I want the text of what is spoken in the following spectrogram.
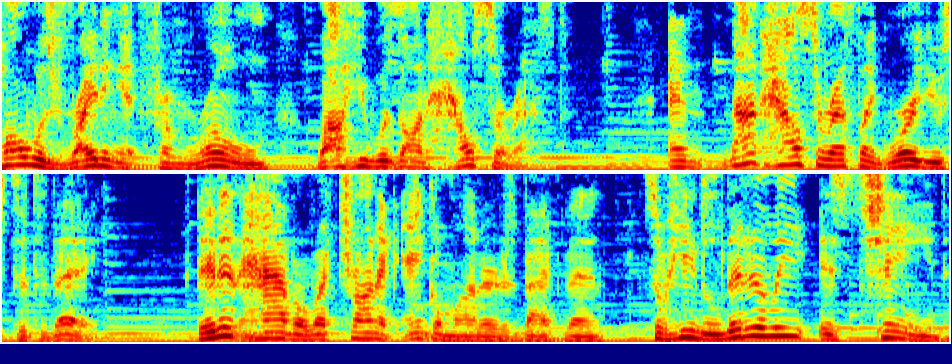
Paul was writing it from Rome while he was on house arrest. And not house arrest like we're used to today. They didn't have electronic ankle monitors back then, so he literally is chained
